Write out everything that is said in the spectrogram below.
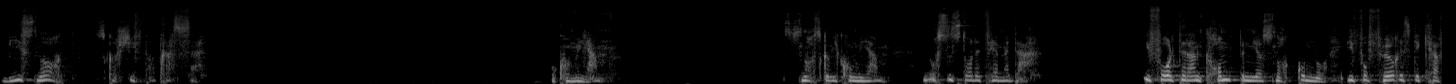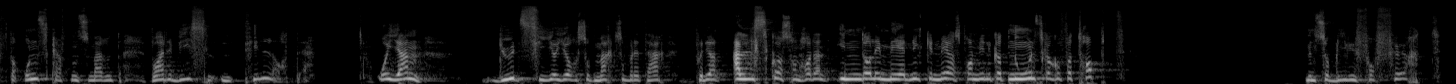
vi snart skal skifte adresse. Og komme hjem. Snart skal vi komme hjem. Men åssen står det til med deg? I forhold til den kampen vi har snakket om nå. De forføriske krefter, åndskreftene som er rundt. Hva er det vi tillater? Og igjen, Gud sier og gjør oss oppmerksom på dette her, fordi han elsker oss. Han har den inderlige medynken med oss, for han vil ikke at noen skal gå fortapt. Men så blir vi forført,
